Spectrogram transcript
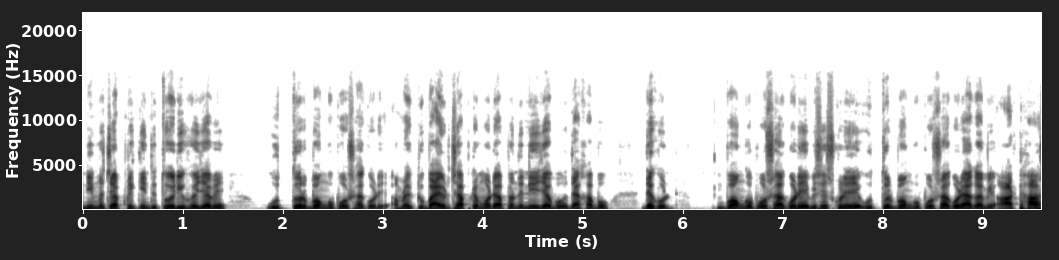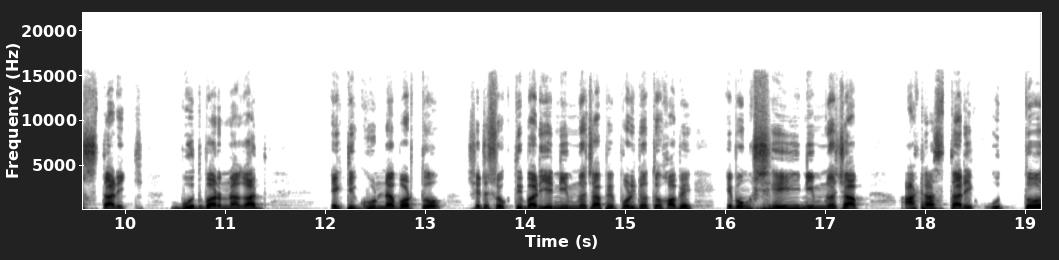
নিম্নচাপটি কিন্তু তৈরি হয়ে যাবে উত্তর বঙ্গোপসাগরে। আমরা একটু বায়ুর ঝাপটা মোডে আপনাদের নিয়ে যাব, দেখাবো। দেখুন, বঙ্গোপসাগরে, বিশেষ করে উত্তর বঙ্গোপসাগরে আগামী আঠাশ তারিখ বুধবার নাগাদ একটি ঘূর্ণাবর্ত সেটা শক্তি বাড়িয়ে নিম্নচাপে পরিণত হবে এবং সেই নিম্নচাপ আঠাশ তারিখ উত্তর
